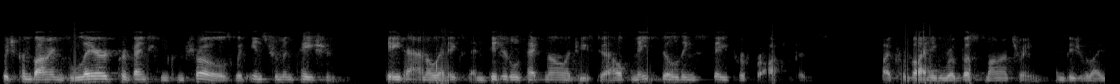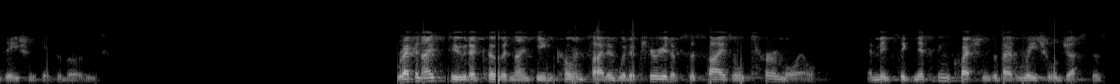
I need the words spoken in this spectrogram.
which combines layered prevention controls with instrumentation, data analytics, and digital technologies to help make buildings safer for occupants by providing robust monitoring and visualization capabilities. Recognize, too, that COVID-19 coincided with a period of societal turmoil amid significant questions about racial justice,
